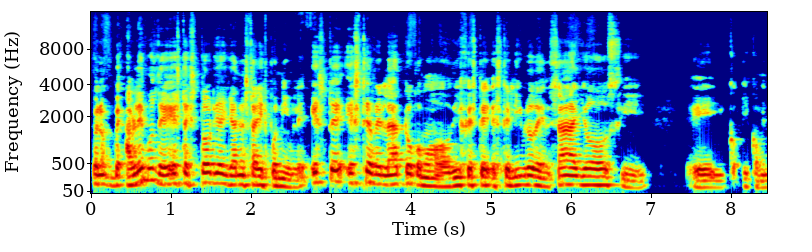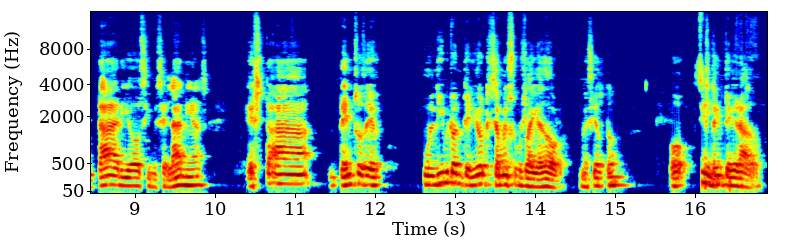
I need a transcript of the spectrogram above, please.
Bueno, hablemos de esta historia, ya no está disponible. Este, este relato, como dije, este, este libro de ensayos y, eh, y, comentarios y misceláneas, está dentro de un libro anterior que se llama El Subrayador, ¿no es cierto? ¿O sí. está integrado?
